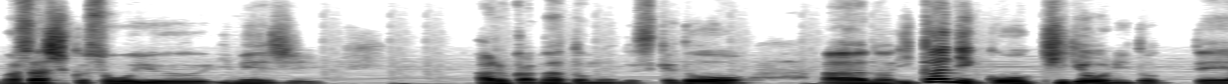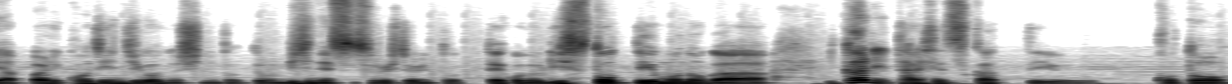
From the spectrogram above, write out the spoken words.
まさしくそういうイメージあるかなと思うんですけど、あのいかにこう企業にとってやっぱり個人事業主にとってもビジネスする人にとってこのリストっていうものがいかに大切かっていうこと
